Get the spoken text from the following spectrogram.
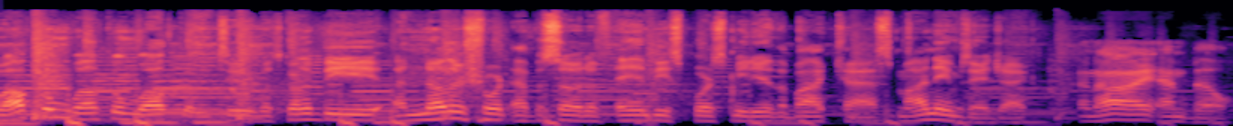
Welcome, welcome, welcome to what's going to be another short episode of A and B Sports Media, the podcast. My name's AJ, And I am Bill.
